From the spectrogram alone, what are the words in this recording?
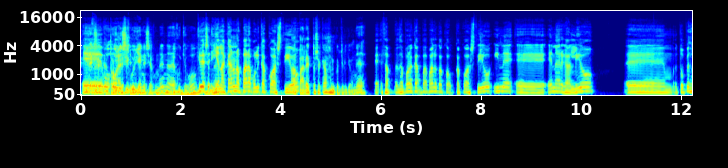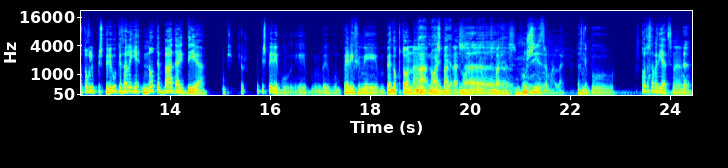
Κοίταξε, Ε, ο- τρομερή όλες οι σκηνή. οικογένειες έχουν ένα, έχω κι εγώ. κοίταξε, για να κάνω ένα πάρα πολύ κακό αστείο. Απαραίτητο σε κάθε νοικοκυριό. Ναι. Ε, θα, θα πω ένα κα- πάλι κακό, κακό αστείο. Είναι ε, ένα εργαλείο ε, το οποίο θα το βλέπεις Πισπυρίγκου και θα έλεγε Not a bad idea. Ποιο- ποιος; Η Πισπυρίγκου, η, η περίφημη παιδοκτόνα Να- no της idea, Πάτρας. no idea. Της Α, Πάτρας. ναι. Πού ζεις ρε μαλάκα. Αυτή που. Σκότωσε τα παιδιά της, ναι. Ναι.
